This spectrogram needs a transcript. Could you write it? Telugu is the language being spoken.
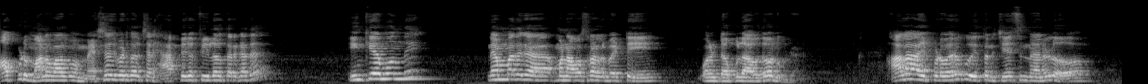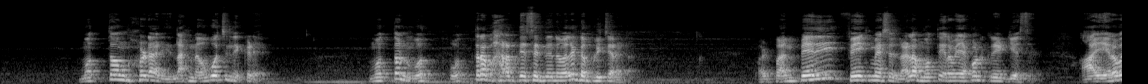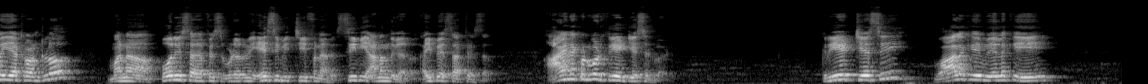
అప్పుడు మన వాళ్ళు మెసేజ్ పెడతారు చాలా హ్యాపీగా ఫీల్ అవుతారు కదా? ఇంకేముంది? నెమ్మదిగా మన అవసరాలు బట్టి వాళ్ళు డబ్బులు ఆగుదాం అనుకున్నాడు అలా ఇప్పటి వరకు ఇతను చేసిన దానిలో మొత్తం కూడా అది నాకు నవ్వు వచ్చింది ఇక్కడే. మొత్తం ఉత్తర భారతదేశం చెందిన వాళ్ళే డబ్బులు ఇచ్చారట. వాడు పంపేది ఫేక్ మెసేజ్ అలా మొత్తం ఇరవై అకౌంట్ క్రియేట్ చేశాడు. ఆ ఇరవై అకౌంట్లో మన పోలీస్ ఆఫీసర్ కూడా ఏసీబీ చీఫ్ అన్నారు. సివి ఆనంద్ గారు ఐపీఎస్ ఆఫీసర్. ఆయన అకౌంట్ కూడా క్రియేట్ చేశాడు వాడు. క్రియేట్ చేసి వాళ్ళకి వీళ్ళకి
